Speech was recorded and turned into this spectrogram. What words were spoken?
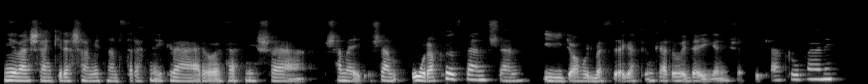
Nyilván senkire semmit nem szeretnék ráerőltetni, se, sem, egy, sem óra közben, sem így, ahogy beszélgetünk erről, de igenis ezt ki kell próbálni.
